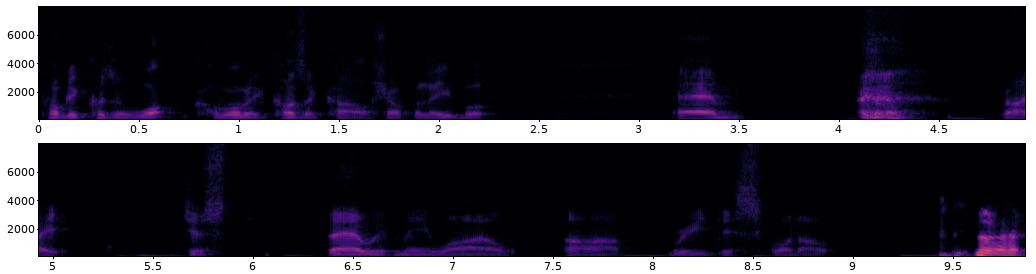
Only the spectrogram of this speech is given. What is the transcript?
Probably because of what? Probably because of Calciopoli, but um, right. Just bear with me while I read this squad out.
